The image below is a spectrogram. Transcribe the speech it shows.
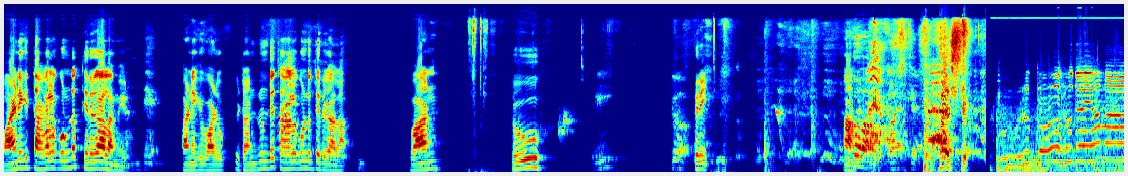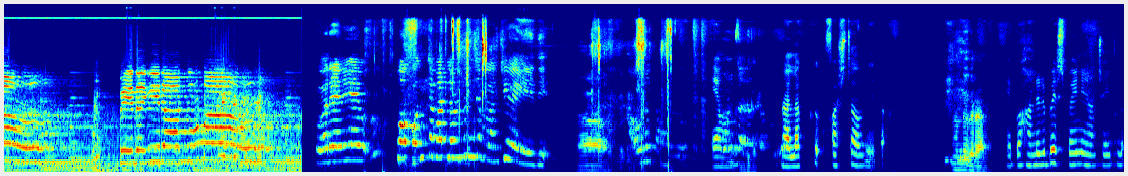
వానికి తగలకుండా తిరగాల మీరు. అంతే. వానికి వాడు ఇటు అంటుంటే తగలకుండా తిరగాల. One two. Three. Three first first ఊరుకో హృదయమా? ఉప్పెనై రాకుమా మంచిగా ఇది నా లక్ ఫస్ట్ అవుతుంది ఇప్పుడు హండ్రెడ్ రూపీస్ పైన నా చేతిలో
